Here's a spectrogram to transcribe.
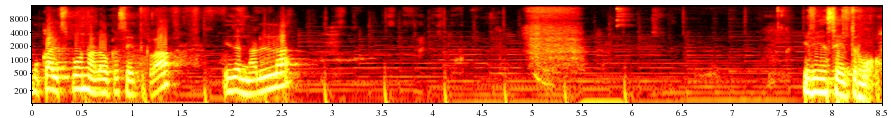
முக்கால் ஸ்பூன் அளவுக்கு சேர்த்துக்கலாம். இதை நல்லா இதையும் சேர்த்துருவோம்.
